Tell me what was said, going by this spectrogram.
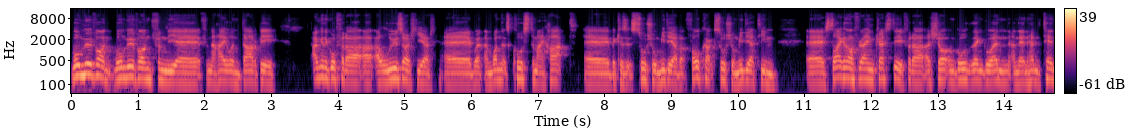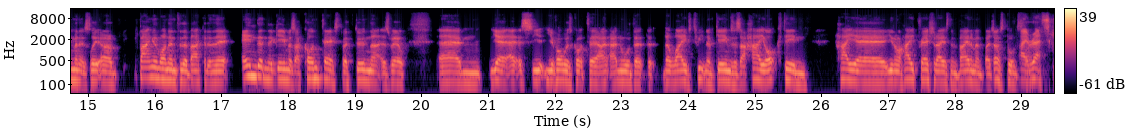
we'll move on. We'll move on from the uh, from the Highland Derby. I'm going to go for a, a, loser here, uh, and one that's close to my heart uh, because it's social media. But Falkirk's social media team uh, slagging off Ryan Christie for a, a, shot on goal that didn't go in, and then him ten minutes later banging one into the back of the net, ending the game as a contest with doing that as well. Um, yeah, you, have always got to. I, I know that the, the, live tweeting of games is a high octane, high uh, you know, high pressurized environment, but just don't high risk.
